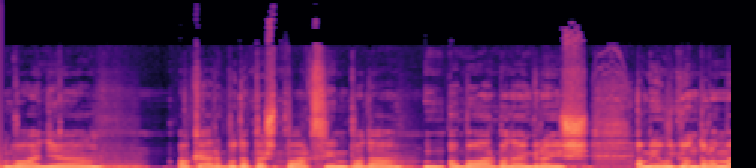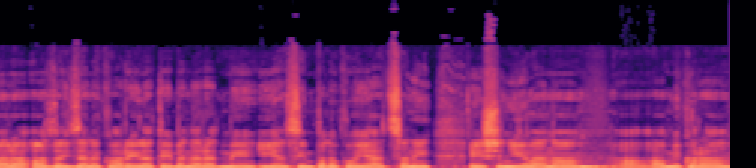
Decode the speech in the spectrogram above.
vagy akár a Budapest Park színpada, a Barbanegra is, ami úgy gondolom már az egy zenekar életében eredmény ilyen színpadokon játszani, és nyilván a, a, amikor a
